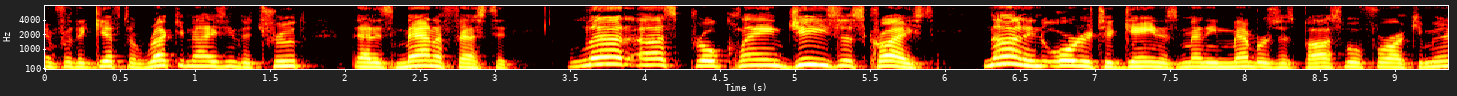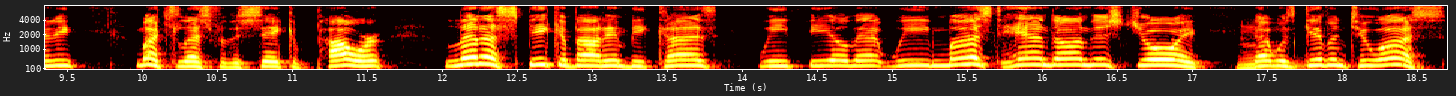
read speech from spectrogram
and for the gift of recognizing the truth that is manifested. Let us proclaim Jesus Christ, not in order to gain as many members as possible for our community, much less for the sake of power. Let us speak about him because we feel that we must hand on this joy that was mm. given to us.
